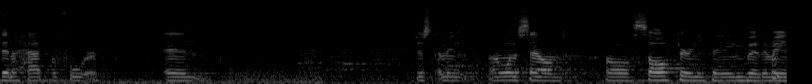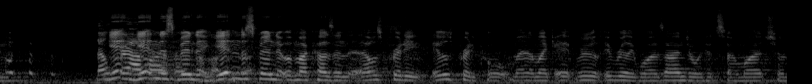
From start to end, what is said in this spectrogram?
than I had before, and just I mean I don't want to sound all soft or anything, but I mean get, getting to spend it getting to spend it with my cousin that was pretty it was pretty cool man. Like it really it really was. I enjoyed it so much and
